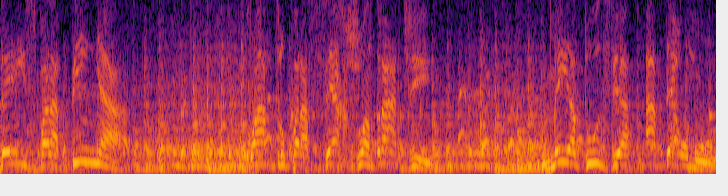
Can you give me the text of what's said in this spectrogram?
Três para Pinha. Quatro para Sérgio Andrade. Meia dúzia Adelmo.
